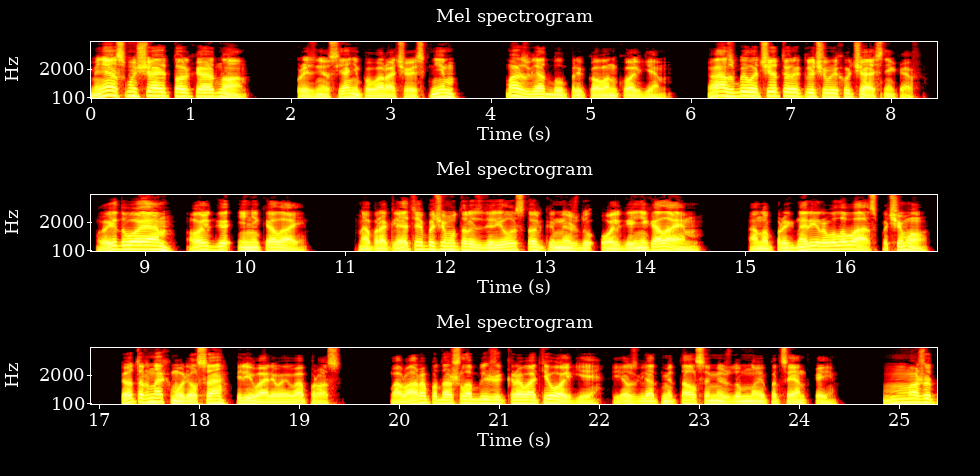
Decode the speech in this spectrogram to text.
«Меня смущает только одно», — произнес я, не поворачиваясь к ним. Мой взгляд был прикован к Ольге. «У вас было четверо ключевых участников. Вы двое, Ольга и Николай. На проклятие почему-то разделилось только между Ольгой и Николаем. Оно проигнорировало вас. Почему?» Петр нахмурился, переваривая вопрос. Варвара подошла ближе к кровати Ольги. Ее взгляд метался между мной и пациенткой. «Может,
